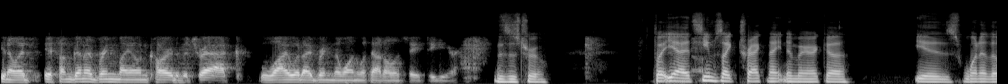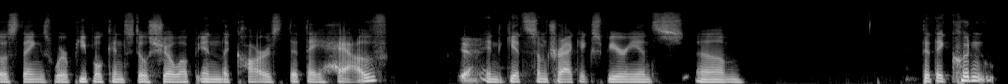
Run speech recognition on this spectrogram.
you know, it's, if I'm going to bring my own car to the track, why would I bring the one without all the safety gear? This is true. But yeah, it seems like track night in America is one of those things where people can still show up in the cars that they have Yeah. and get some track experience um, that they couldn't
